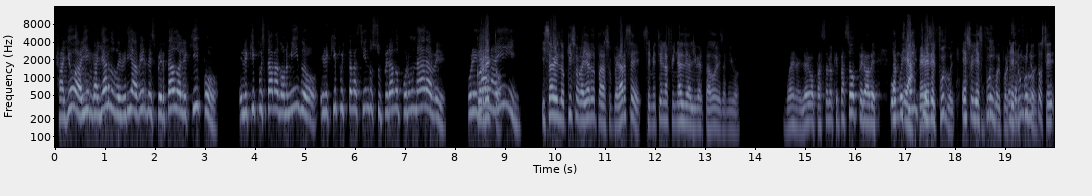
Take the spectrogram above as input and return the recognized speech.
falló, ahí el Gallardo debería haber despertado al equipo. El equipo estaba dormido, el equipo estaba siendo superado por un árabe, por el Correcto. ¿Y sabes lo que hizo Gallardo para superarse? Se metió en la final de la Libertadores, amigo. Bueno, y luego pasó lo que pasó, pero a ver, la cuestión es pero es del fútbol, eso ya es fútbol, porque en un minuto se,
